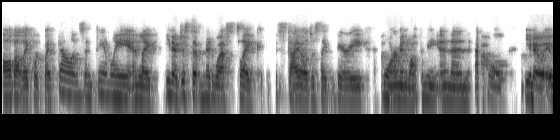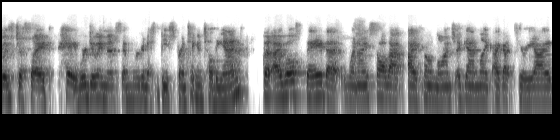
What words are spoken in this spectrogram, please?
all about like work life balance and family and like you know just the midwest like style just like very warm and welcoming and then apple you know it was just like hey we're doing this and we're going to be sprinting until the end but I will say that when I saw that iPhone launch again, like I got teary eyed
